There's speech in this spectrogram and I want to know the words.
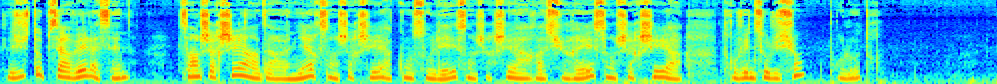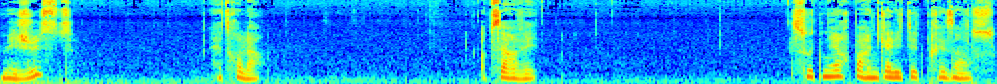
C'est juste observer la scène sans chercher à intervenir, sans chercher à consoler, sans chercher à rassurer, sans chercher à trouver une solution pour l'autre, mais juste être là, observer, soutenir par une qualité de présence,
